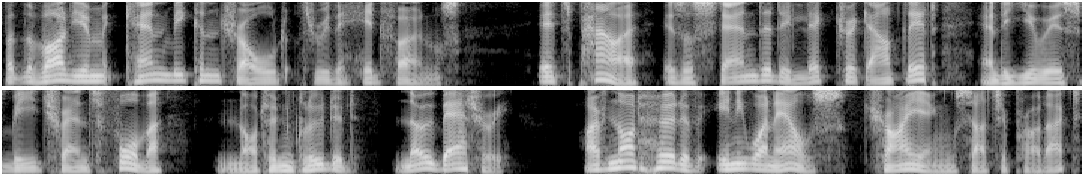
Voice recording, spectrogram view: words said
but the volume can be controlled through the headphones. Its power is a standard electric outlet and a USB transformer not included. No battery. I've not heard of anyone else trying such a product,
